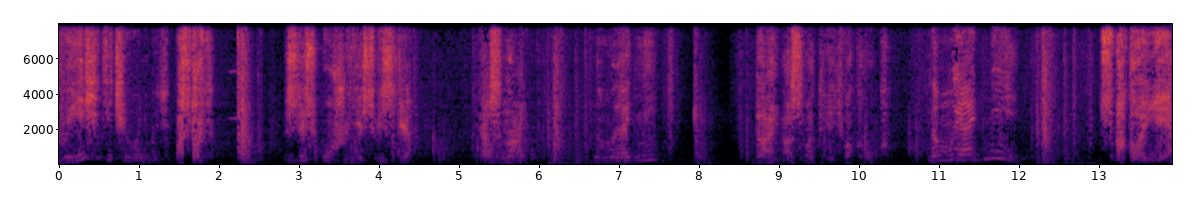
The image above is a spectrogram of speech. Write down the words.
Вы ищете чего-нибудь? Постой! Здесь уши есть везде. Я знаю. Но мы одни. Дай осмотреть вокруг. Но мы одни. Спокойнее.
